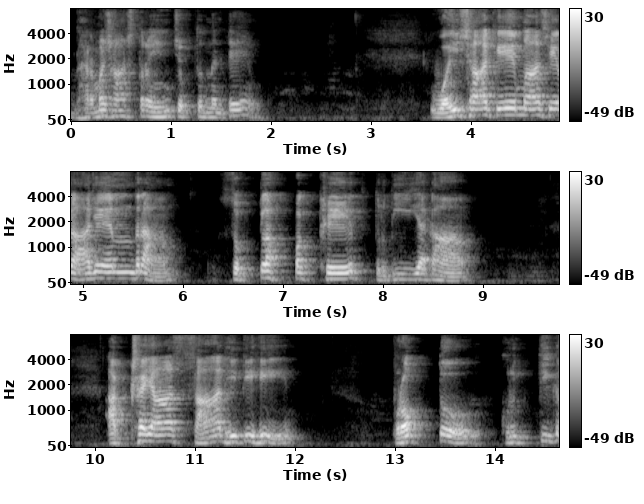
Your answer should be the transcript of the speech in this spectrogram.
ధర్మశాస్త్రం ఏం చెప్తుందంటే వైశాఖే మాసి రాజేంద్ర శుక్లపక్షే తృతీయక అక్షయా సాధితి ప్రోక్తో కృత్తిక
